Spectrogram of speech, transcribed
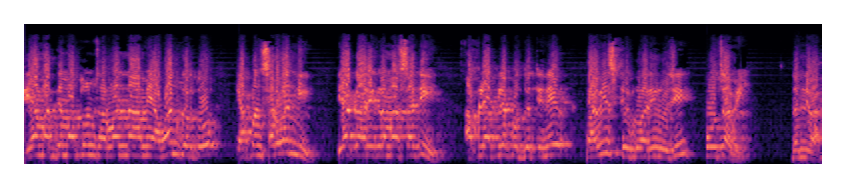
या माध्यमातून सर्वांना आम्ही आवाहन करतो की आपण सर्वांनी या कार्यक्रमासाठी आपल्या आपल्या पद्धतीने बावीस फेब्रुवारी रोजी पोहोचावे. धन्यवाद.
